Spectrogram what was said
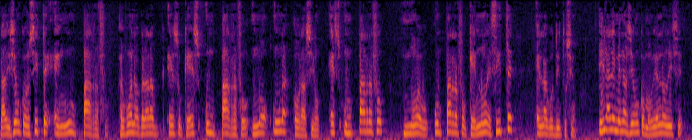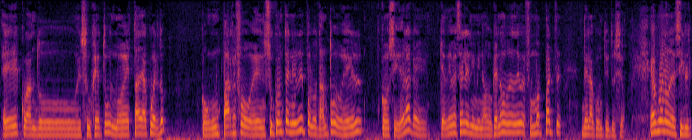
La adición consiste en un párrafo. Es bueno aclarar eso, que es un párrafo, no una oración. Es un párrafo nuevo, un párrafo que no existe en la Constitución. Y la eliminación, como bien lo dice, es cuando el sujeto no está de acuerdo con un párrafo en su contenido y por lo tanto él considera que, debe ser eliminado, que no debe formar parte de la Constitución. Es bueno decir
